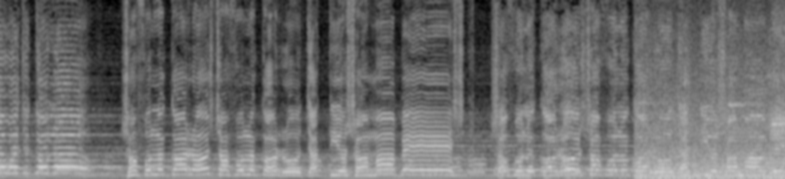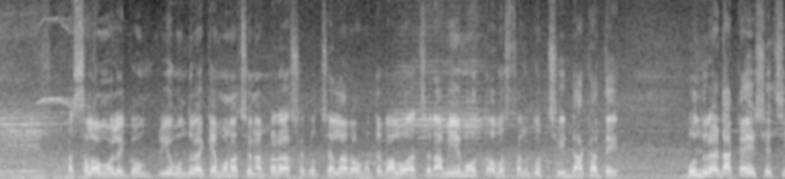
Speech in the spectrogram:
আওয়াজ তোলো। সফল করো সফল করো জাতীয় সমাবেশ। সফল করো সফল করো জাতীয় সমাবেশ। আসসালামু আলাইকুম। প্রিয় বন্ধুরা, কেমন আছেন আপনারা? আশা করছি আল্লাহ রহমতে ভালো আছেন। আমি এই মুহূর্তে অবস্থান করছি ঢাকাতে। বন্ধুরা, ঢাকায় এসেছি,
